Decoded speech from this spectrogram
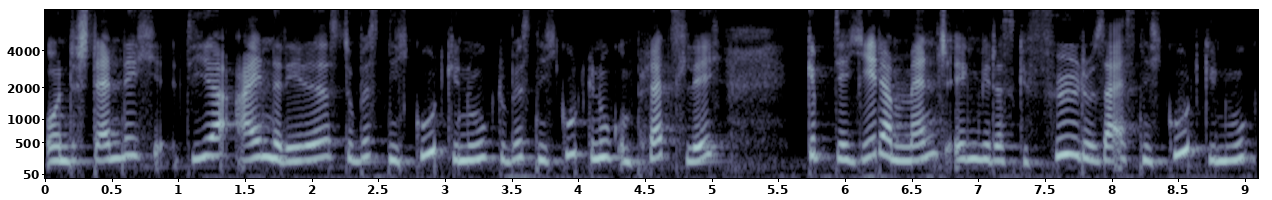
und ständig dir einredest, du bist nicht gut genug, du bist nicht gut genug und plötzlich gibt dir jeder Mensch irgendwie das Gefühl, du seist nicht gut genug,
